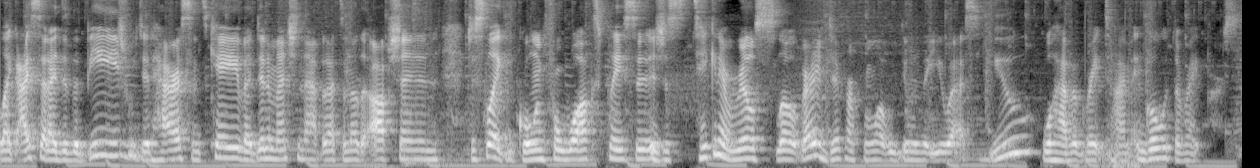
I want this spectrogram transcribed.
like I said, I did the beach, we did Harrison's Cave. I didn't mention that, but that's another option. Just like going for walks places, just taking it real slow, very different from what we do in the US. You will have a great time and go with the right person.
